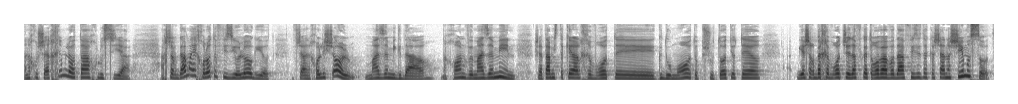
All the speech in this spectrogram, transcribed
אנחנו שייכים לאותה אוכלוסייה. עכשיו, גם היכולות הפיזיולוגיות, אפשר יכול לשאול, מה זה מגדר, נכון? ומה זה מין? כשאתה מסתכל על חברות אה, קדומות או פשוטות יותר, יש הרבה חברות שדווקא את רוב העבודה הפיזית הקשה נשים עושות.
